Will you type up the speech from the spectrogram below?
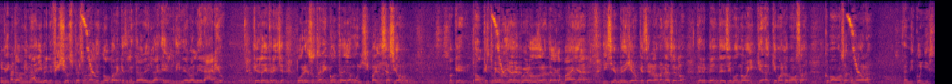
dictaminar y beneficios personales, no para que se le entrara el, el dinero al erario, que es la diferencia. Por eso están en contra de la municipalización. Porque aunque estuvieron ya de acuerdo durante la campaña y siempre dijeron que esa era la manera de hacerlo, de repente decimos no, ¿y a qué le vamos a, cómo vamos a acomodar a, a mi cuñis?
